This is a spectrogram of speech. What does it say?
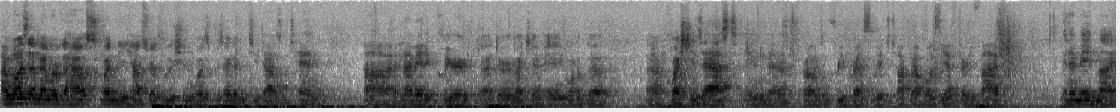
I was a member of the House when the House resolution was presented in 2010, uh, and I made it clear uh, during my campaign, one of the uh, questions asked in the Burlington Free Press that we had to talk about was the F-35, and I made my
